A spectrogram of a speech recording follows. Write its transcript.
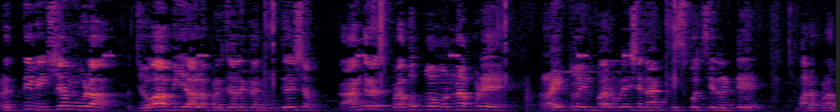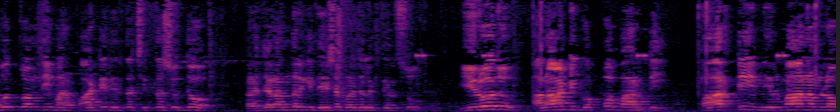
ప్రతి విషయం కూడా జవాబు ప్రజలకు అనే ఉద్దేశం. కాంగ్రెస్ ప్రభుత్వం ఉన్నప్పుడే రైట్ టు ఇన్ఫర్మేషన్ యాక్ట్ తీసుకొచ్చిరంటే మన ప్రభుత్వంది మన పార్టీది ఎంత చిత్తశుద్ధో ప్రజలందరికీ దేశ ప్రజలకు తెలుసు. ఈరోజు అలాంటి గొప్ప పార్టీ పార్టీ నిర్మాణంలో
